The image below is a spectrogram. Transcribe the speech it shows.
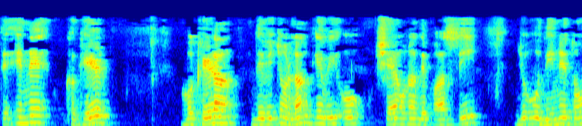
ਤੇ ਇਹਨੇ ਖਖੇੜ, ਮਖੇੜਾ ਦੇ ਵਿੱਚੋਂ ਲੰਘ ਕੇ ਵੀ ਉਹ ਸ਼ੈ ਉਹਨਾਂ ਦੇ ਪਾਸ ਸੀ, ਜੋ ਉਹ ਦੀਨੇ ਤੋਂ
